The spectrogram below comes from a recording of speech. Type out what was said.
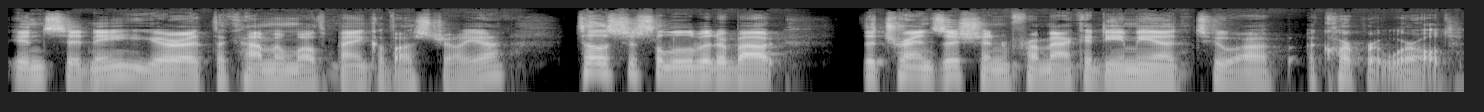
in Sydney. You're at the Commonwealth Bank of Australia. Tell us just a little bit about the transition from academia to a, a corporate world.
